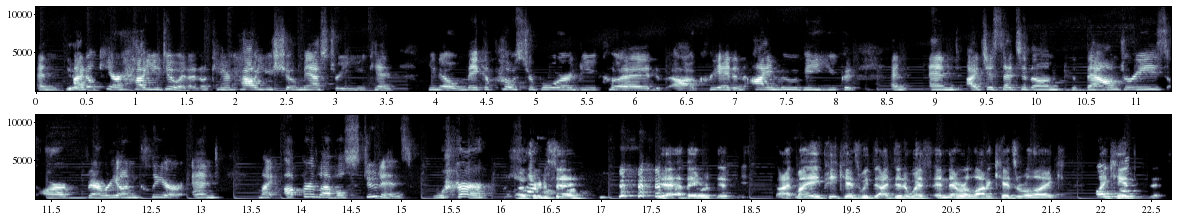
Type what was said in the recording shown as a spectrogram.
And yeah. I don't care how you do it. I don't care how you show mastery. You can you know make a poster board you could uh, create an imovie you could and and i just said to them the boundaries are very unclear. And my upper level students were what you're gonna say. yeah they were I, my ap kids we i did it with and there were a lot of kids that were like oh, i can't do it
